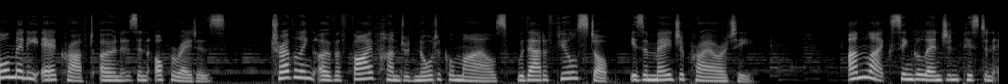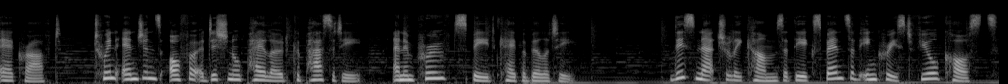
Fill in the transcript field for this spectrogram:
For many aircraft owners and operators, traveling over 500 nautical miles without a fuel stop is a major priority. Unlike single-engine piston aircraft, twin engines offer additional payload capacity and improved speed capability. This naturally comes at the expense of increased fuel costs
